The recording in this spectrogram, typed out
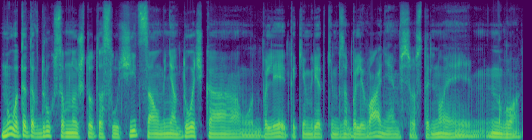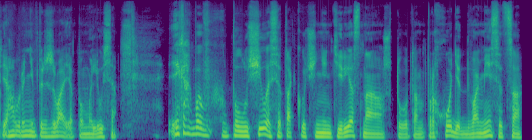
Ну, вот это вдруг со мной что-то случится, у меня дочка вот, болеет таким редким заболеванием, все остальное. Ну, вот. Я говорю, не переживай, я помолюсь. И как бы получилось так очень интересно, что там проходит два месяца,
